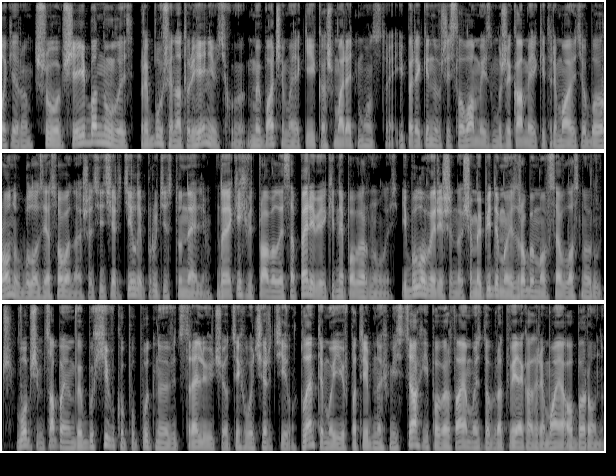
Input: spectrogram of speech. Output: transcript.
сталкером. Що, вообще їбанулись? Прибувши на Тургенівську, ми бачимо, як її кошмарять монстри. І перекинувшись словами із мужиками, які тримають оборону, було з'ясовано, що ці чертіли пруть із тунелів, до яких відправили саперів, які не повернулись. І було вирішено, що ми підемо і зробимо все власноруч. В общем, цапаємо вибухівку, попутно відстрелюючи оцих вот чертіл. Плентимо її в потрібних місцях і повертаємось до братви, яка тримає оборону.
